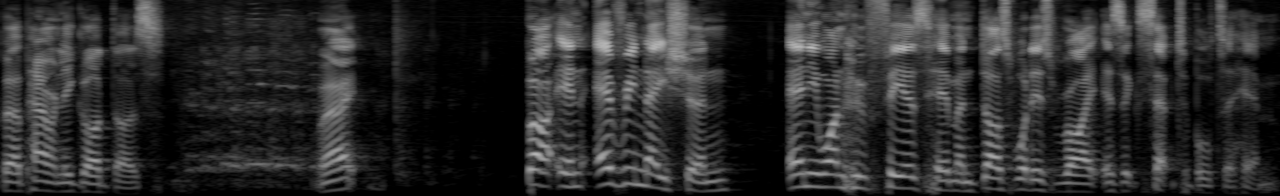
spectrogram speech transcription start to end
but apparently God does. right? But in every nation, anyone who fears him and does what is right is acceptable to him.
